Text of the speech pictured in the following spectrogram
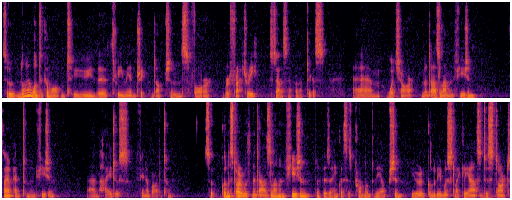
So now I want to come on to the three main treatment options for refractory status epilepticus, um, which are midazolam infusion, thiopentone infusion, and high-dose phenobarbital. So I'm going to start with midazolam infusion because I think this is probably the option you're going to be most likely asked to start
